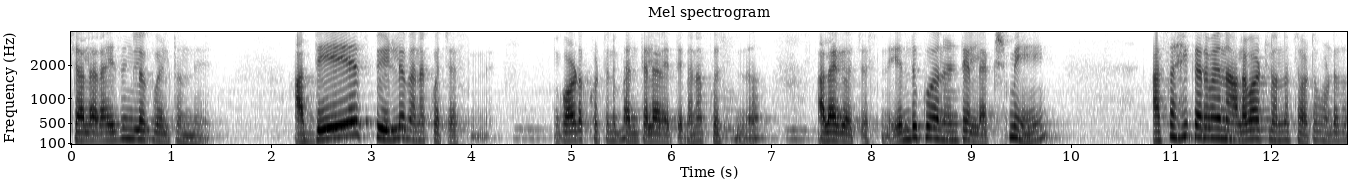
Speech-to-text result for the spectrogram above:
చాలా రైజింగ్లోకి వెళ్తుంది. అదే స్పీడ్లో వెనక్కి వచ్చేస్తుంది. గోడ కొట్టిన బంతి ఎలా అయితే వెనక్కి వస్తుందో అలాగే వచ్చేస్తుంది. ఎందుకు అని అంటే లక్ష్మి అసహ్యకరమైన అలవాట్లు ఉన్న చోట ఉండదు.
